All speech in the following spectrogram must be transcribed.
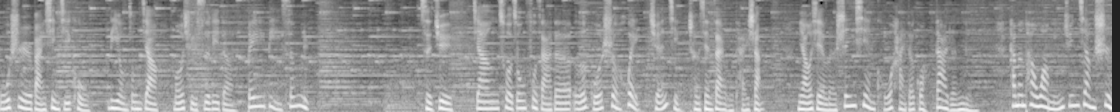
无视百姓疾苦、利用宗教谋取私利的卑鄙僧侣。此剧将错综复杂的俄国社会全景呈现在舞台上，描写了深陷苦海的广大人民，他们盼望明军将士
